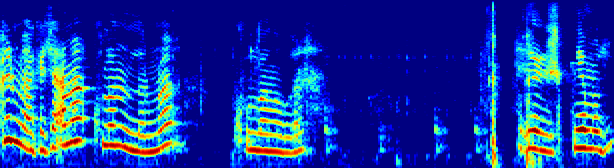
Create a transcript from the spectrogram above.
Kırmıyor arkadaşlar ama kullanılır mı? Kullanılır. Game modu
